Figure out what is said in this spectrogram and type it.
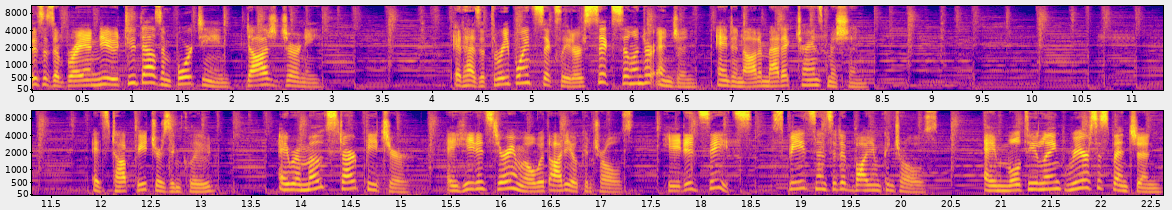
This is a brand new 2014 Dodge Journey. It has a 3.6 liter six cylinder engine and an automatic transmission. Its top features include a remote start feature, a heated steering wheel with audio controls, heated seats, speed sensitive volume controls, a multi link rear suspension,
